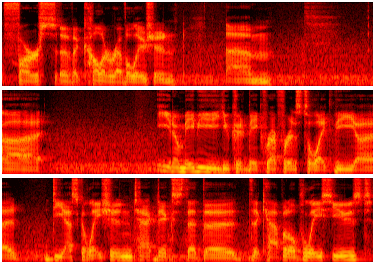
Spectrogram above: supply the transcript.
farce of a color revolution um, uh, you know, maybe you could make reference to like the uh, de-escalation tactics that the the Capitol Police used,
